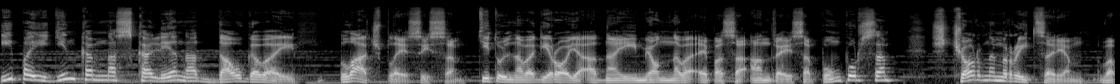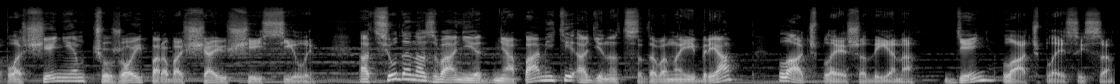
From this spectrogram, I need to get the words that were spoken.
и поединком на скале над Даугавой Лачплесиса, титульного героя одноименного эпоса Андрейса Пумпурса, с черным рыцарем, воплощением чужой порабощающей силы. Отсюда название Дня памяти 11 ноября Лачплеша Диена, День Лачплесиса.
